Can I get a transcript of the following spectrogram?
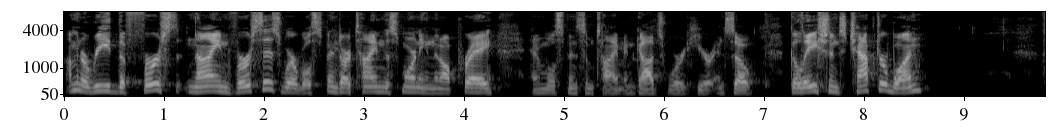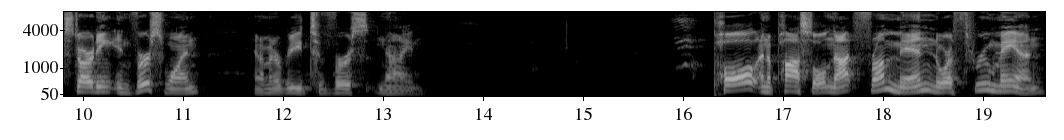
I'm going to read the first nine verses where we'll spend our time this morning, and then I'll pray and we'll spend some time in God's Word here. And so, Galatians chapter 1, starting in verse 1 and I'm going to read to verse 9. Paul, an apostle, not from men nor through man,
